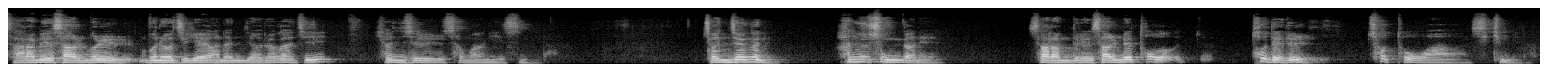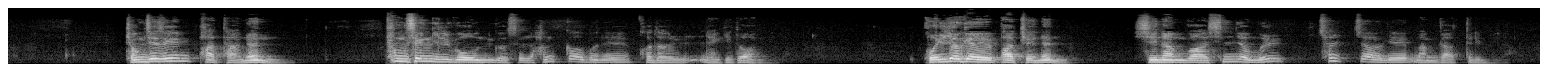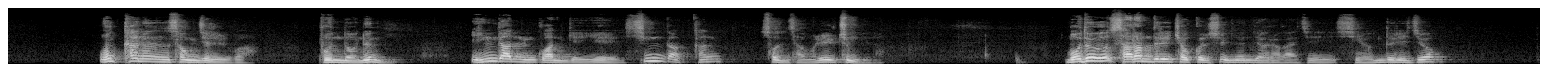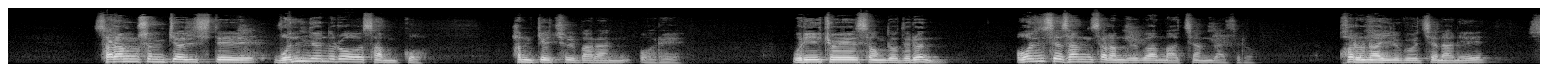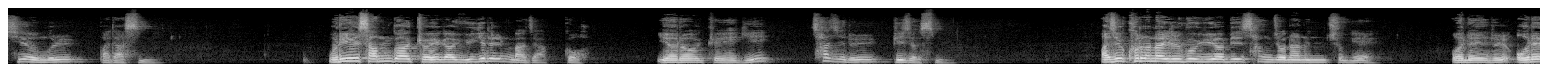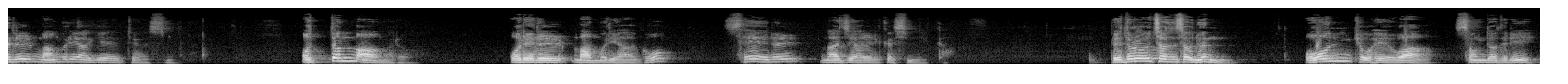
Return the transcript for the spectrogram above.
사람의 삶을 무너지게 하는 여러 가지 현실 상황이 있습니다. 전쟁은 한순간에 사람들의 삶의 토, 토대를 초토화시킵니다. 경제적인 파탄은 평생 일궈온 것을 한꺼번에 거덜내기도 합니다. 권력의 박해는 신앙과 신념을 철저하게 망가뜨립니다. 욱하는 성질과 분노는 인간관계에 심각한 손상을 줍니다. 모두 사람들이 겪을 수 있는 여러 가지 시험들이죠. 사랑 숨결 시대의 원년으로 삼고 함께 출발한 올해 우리 교회 성도들은 온 세상 사람들과 마찬가지로 코로나19 재난의 시험을 받았습니다. 우리의 삶과 교회가 위기를 맞았고 여러 계획이 차질을 빚었습니다. 아직 코로나19 위협이 상존하는 중에 올해를, 올해를 마무리하게 되었습니다. 어떤 마음으로 올해를 마무리하고 새해를 맞이할 것입니까? 베드로 전서는 온 교회와 성도들이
